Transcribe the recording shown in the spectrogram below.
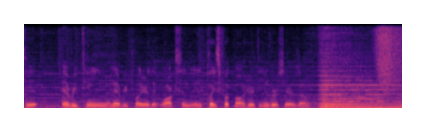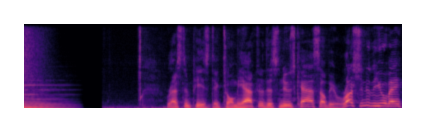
to every team and every player that walks in and plays football here at the University of Arizona. Rest in peace, Dick Tomey. After this newscast, I'll be rushing to the U of A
